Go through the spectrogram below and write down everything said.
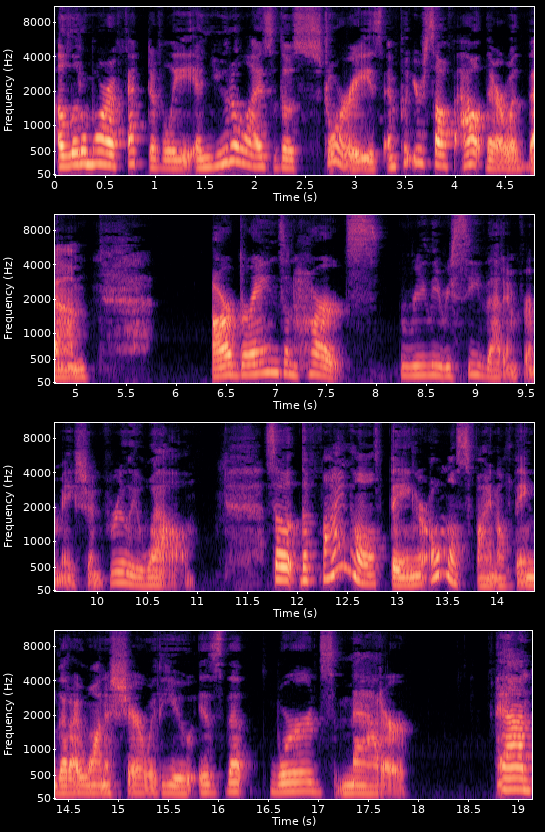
a little more effectively and utilize those stories and put yourself out there with them, our brains and hearts really receive that information really well. So, the final thing, or almost final thing, that I want to share with you is that words matter. And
